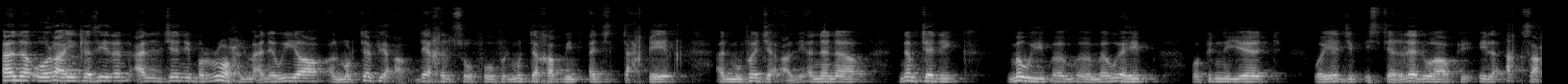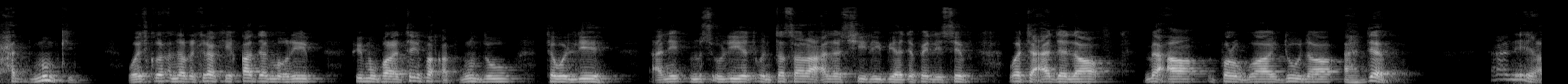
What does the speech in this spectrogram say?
أنا أراهن كثيرا على الجانب الروح المعنوية المرتفعة داخل صفوف المنتخب من أجل تحقيق المفاجأة لأننا نمتلك مواهب وفنيات ويجب استغلالها في إلى أقصى حد ممكن. ويذكر أن الركراكي قاد المغرب في مباراتين فقط منذ توليه يعني مسؤولية وانتصر على تشيلي بهدفين لصفر وتعادل مع البروغواي دون أهداف. يعني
